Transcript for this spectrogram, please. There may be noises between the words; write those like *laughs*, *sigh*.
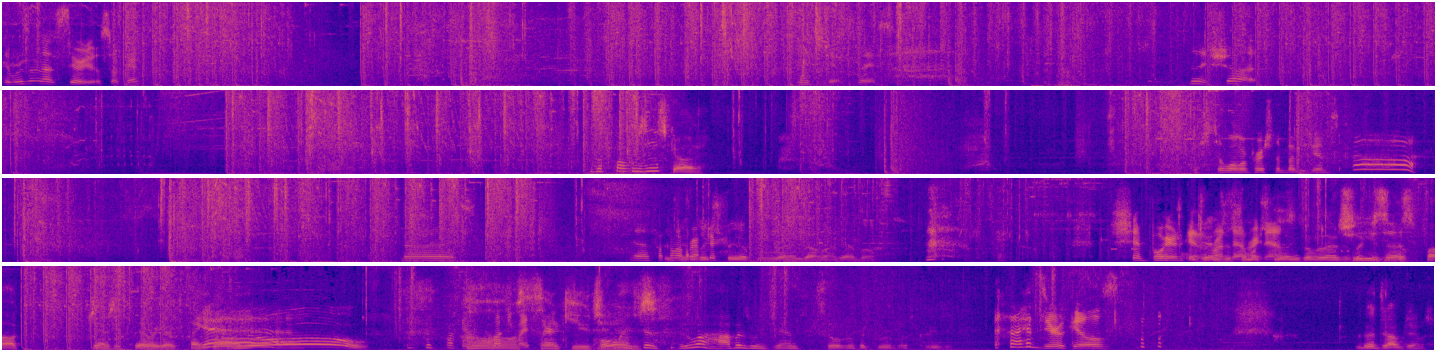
It wasn't that serious, okay? Nice, James. Nice. Nice shot. Who the fuck was this guy? There's still one more person above you, James. Nice. Yeah, fuck him up, James like Raptor. straight up ran down that guy, bro. *laughs* Shit, Boyer's getting James, run down so right much now. ceilings over there. just like you Jesus fuck. James, there we go. Thank Yeah! God. Whoa! *laughs* Fucking Oh, Clutchmeister. thank you, James. Holy James. shit! See what happens when James chills with a group? That's crazy. *laughs* I had zero kills. Good job, James.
